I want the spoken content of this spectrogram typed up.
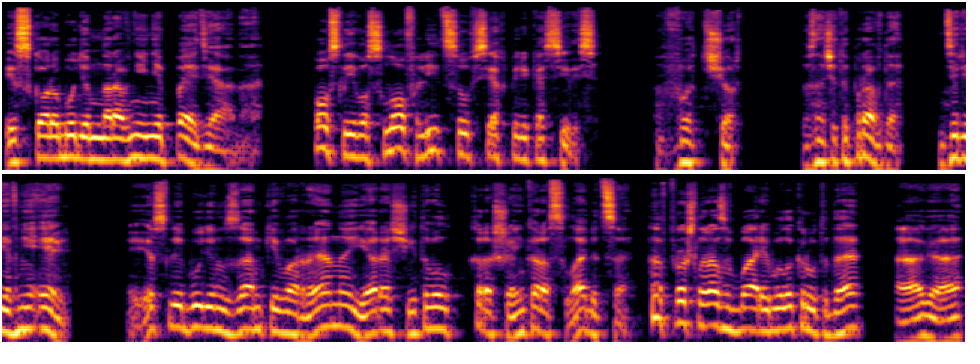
и скоро будем на равнине Педиана. После его слов лица у всех перекосились. Вот черт. Значит и правда, деревня Эль. Если будем в замке Варена, я рассчитывал хорошенько расслабиться. В прошлый раз в баре было круто, да? Ага,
